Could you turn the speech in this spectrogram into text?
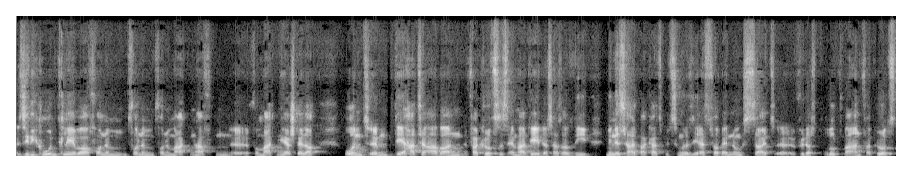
Silikonkleber von einem, von einem, von einem markenhaften, vom Markenhersteller, und ähm, der hatte aber ein verkürztes MHD. Das heißt also, die Mindesthaltbarkeits- bzw. die Restverwendungszeit für das Produkt waren verkürzt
